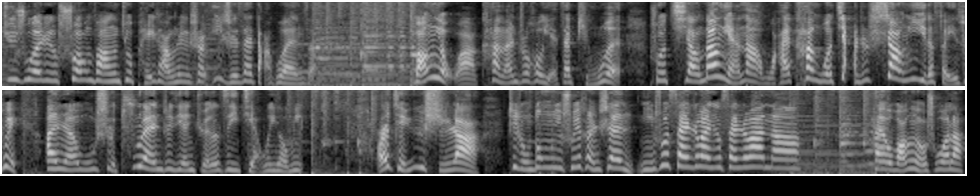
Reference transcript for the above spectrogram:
据说这个双方就赔偿这个事儿一直在打官司。网友啊，看完之后也在评论说：“想当年呢，我还看过价值上亿的翡翠安然无事，突然之间觉得自己捡回一条命。而且玉石啊，这种东西水很深，你说三十万就三十万呢？”还有网友说了，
